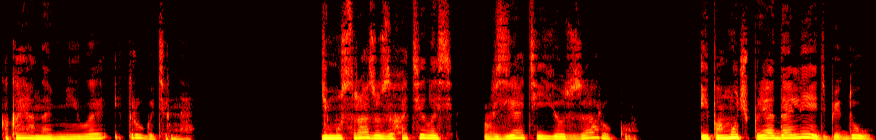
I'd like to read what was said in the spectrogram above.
какая она милая и трогательная. Ему сразу захотелось взять ее за руку и помочь преодолеть беду,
